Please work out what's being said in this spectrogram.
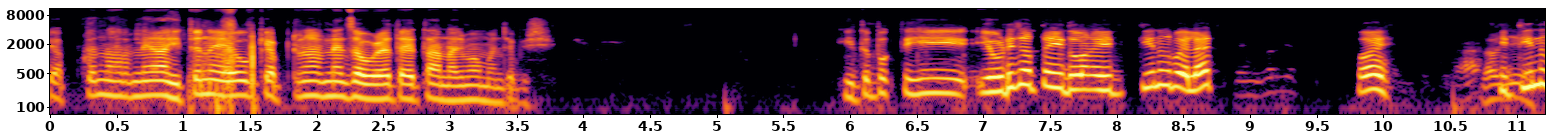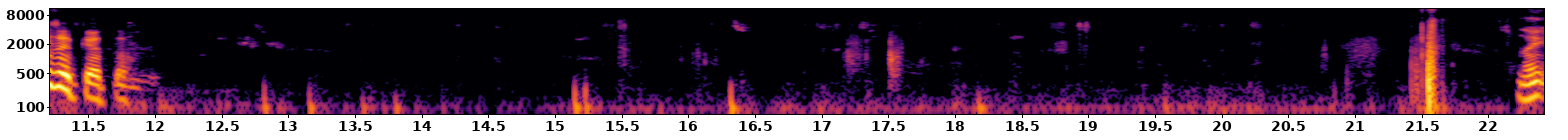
कॅप्टन हरण्या इथं नाही हो कॅप्टन हरण्या जवळ्यात आहे तानाजी मामांच्या पशी. इथं फक्त ही एवढीच आता ही दोन ही तीनच बैल आहेत? होय. ही तीनच आहेत काय आता? नाही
